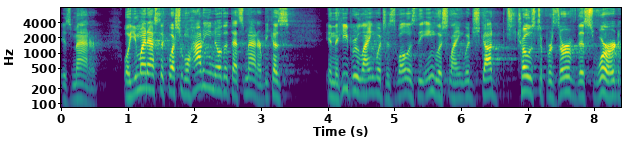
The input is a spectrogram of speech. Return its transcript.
is matter. Well, you might ask the question well, how do you know that that's matter? Because in the Hebrew language as well as the English language, God chose to preserve this word,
